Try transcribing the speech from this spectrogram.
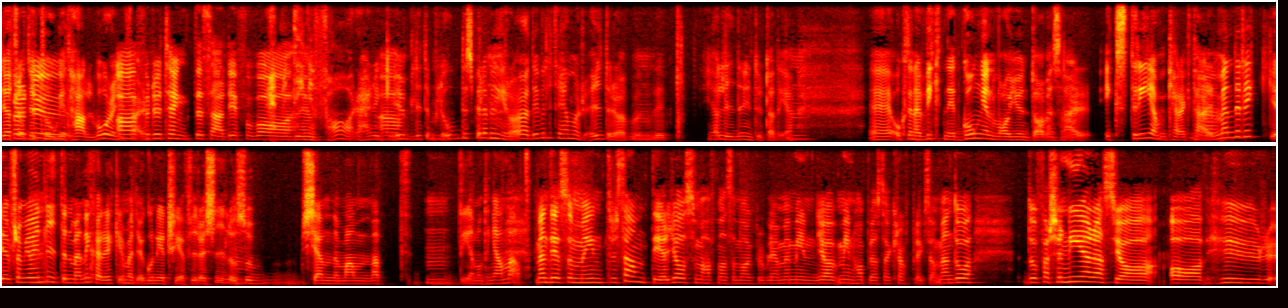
Jag tror att det du, tog ett halvår ungefär. Ja, för du tänkte så här, det får vara. Nej, det är ingen fara, herregud, ja. lite blod, det spelar väl ingen roll. Det är väl lite hemorrojder, mm. jag lider inte utav det. Mm. Eh, och den här viktnedgången var ju inte av en sån här extrem karaktär. Nej. Men det räcker, eftersom jag är en liten människa räcker det med att jag går ner 3-4 kilo mm. så känner man att mm. det är någonting annat. Men det som är intressant är, jag som har haft massa magproblem med min, jag, min hopplösa kropp liksom. Men då, då fascineras jag av hur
